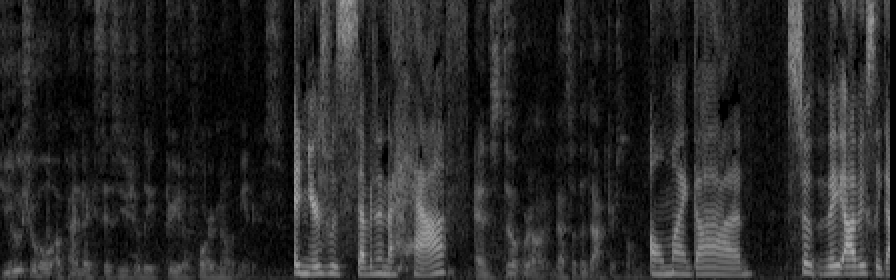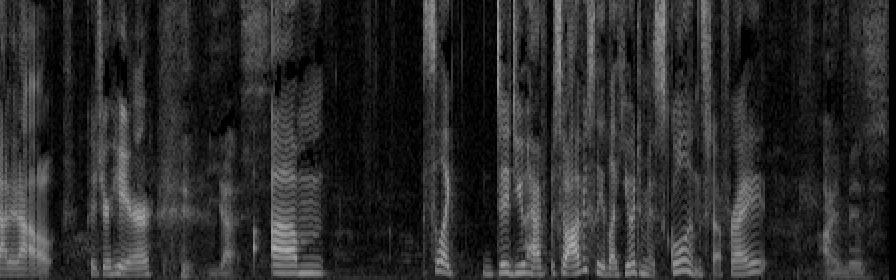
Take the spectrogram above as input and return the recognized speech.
usual appendix is usually three to four millimeters, And yours was seven and a half. and still growing. That's what the doctor told me. Oh my god. So they obviously got it out because you're here. yes. Um, so like, did you have? So obviously, like, you had to miss school and stuff, right? I missed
